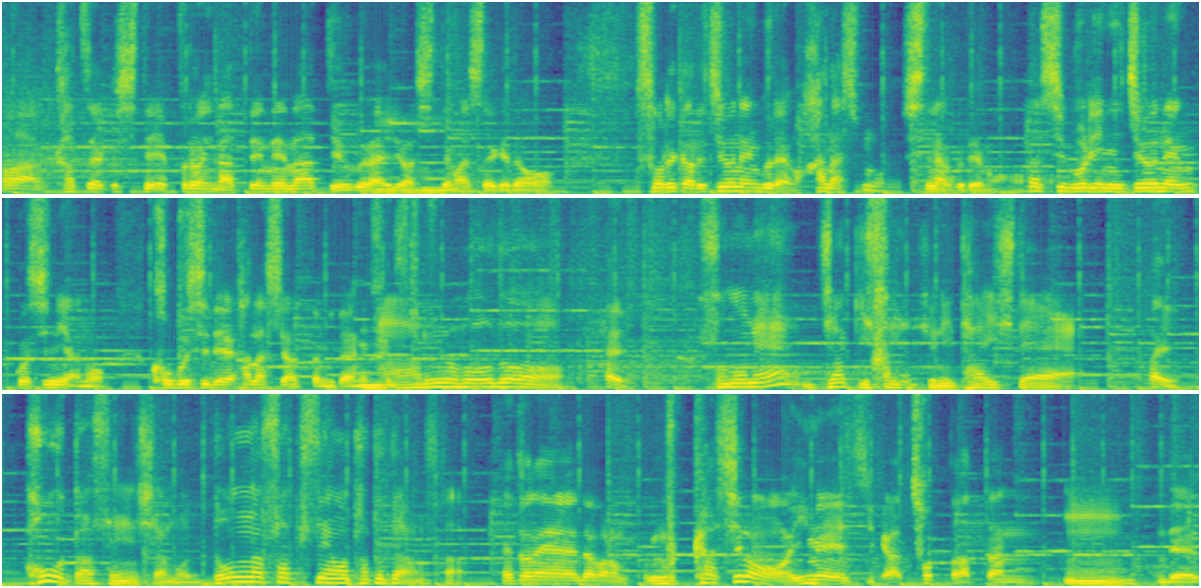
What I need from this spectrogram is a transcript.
まあ、活躍してプロになってんねんなっていうぐらいでは知ってましたけど、それから10年ぐらいは話もしてなくても久しぶりに10年越しにあの拳で話し合ったみたいな感じ。でなるほど。はい。そのね、ジャキ選手に対して、はいコータ選手はもうどんな作戦を立てたんですか？えっとねだから昔のイメージがちょっとあったんうん。で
